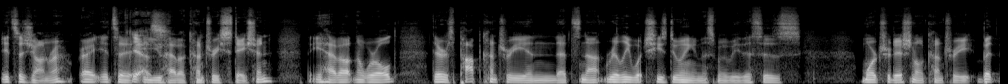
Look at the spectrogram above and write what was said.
it's a genre, right? It's a Yes. you have a country station that you have out in the world. There's pop country, and that's not really what she's doing in this movie. This is more traditional country but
